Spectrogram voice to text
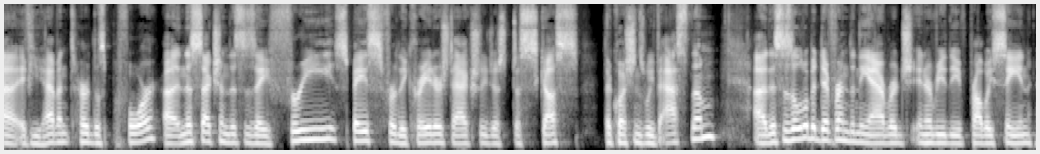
Uh, if you haven't heard this before, uh, in this section, this is a free space for the creators to actually just discuss the questions we've asked them. Uh, this is a little bit different than the average interview that you've probably seen.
